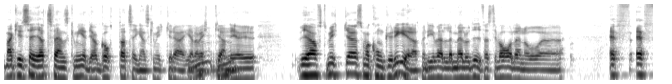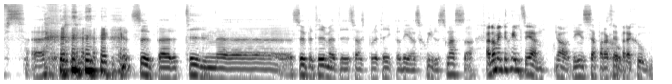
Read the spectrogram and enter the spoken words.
man kan ju säga att svensk media har gottat sig ganska mycket där hela Mm, veckan. mm. Det har ju, vi har haft mycket som har konkurrerat, men det är väl Melodifestivalen och eh, FFs eh, superteam, eh, superteamet i svensk politik och deras skilsmässa. Ja, de har inte skilt sig än. Ja, det är en separation. Separation.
